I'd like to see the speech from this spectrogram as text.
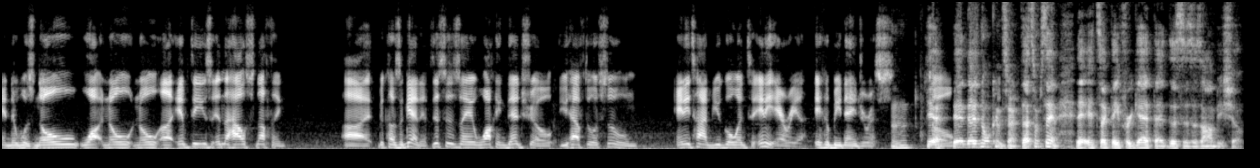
and there was no no no uh, empties in the house, nothing. Uh, because again, if this is a Walking Dead show, you have to assume anytime you go into any area, it could be dangerous. Yeah, So- there's no concern. That's what I'm saying. It's like they forget that this is a zombie show.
